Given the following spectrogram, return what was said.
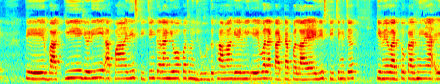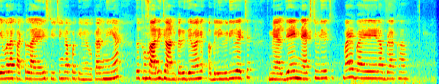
ਤੇ ਬਾਕੀ ਜਿਹੜੀ ਆਪਾਂ ਇਹਦੀ ਸਟਿਚਿੰਗ ਕਰਾਂਗੇ, ਉਹ ਆਪਾਂ ਤੁਹਾਨੂੰ ਜ਼ਰੂਰ ਦਿਖਾਵਾਂਗੇ ਵੀ ਇਹ ਵਾਲਾ ਕੱਟ ਆਪਾਂ ਲਾਇਆ, ਇਹਦੀ ਸਟਿਚਿੰਗ 'ਚ ਕਿਵੇਂ ਵਰਤੋਂ ਕਰਨੀ ਆ, ਇਹ ਵਾਲਾ ਕੱਟ ਲਾਇਆ, ਇਹਦੀ ਸਟਿਚਿੰਗ ਆਪਾਂ ਕਿਵੇਂ ਕਰਨੀ ਆ, ਤੇ ਤੁਹਾਨੂੰ ਸਾਰੀ ਜਾਣਕਾਰੀ ਦੇਵਾਂਗੇ ਅਗਲੀ ਵੀਡੀਓ ਵਿੱਚ। ਮਿਲਦੇ ਹਾਂ ਨੈਕਸਟ ਵੀਡੀਓ ਵਿੱਚ। ਬਾਏ ਬਾਏ ਰੱਬ ਰਾਖਾ।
